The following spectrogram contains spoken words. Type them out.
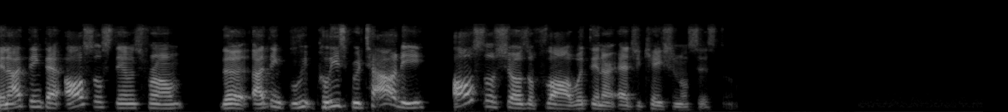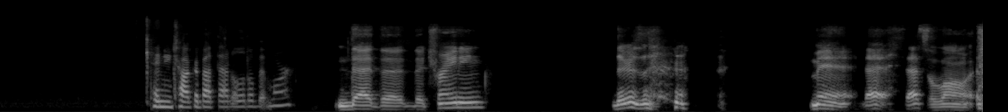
And I think that also stems from the, I think police brutality also shows a flaw within our educational system. Can you talk about that a little bit more? That the the training there's a man that that's a long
